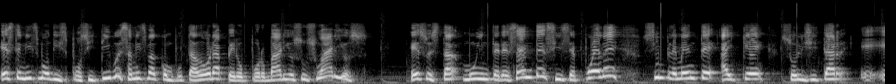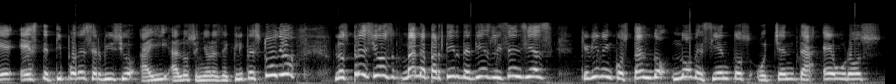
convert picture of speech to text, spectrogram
este mismo dispositivo, esa misma computadora, pero por varios usuarios. Eso está muy interesante. Si se puede, simplemente hay que solicitar eh, eh, este tipo de servicio ahí a los señores de Clip Studio. Los precios van a partir de 10 licencias que vienen costando 980 euros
